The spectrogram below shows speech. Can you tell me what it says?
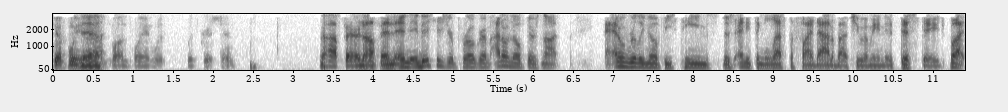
definitely yeah. fun playing with, with Christian. Ah, fair enough. And, and and this is your program. I don't know if there's not I don't really know if these teams there's anything left to find out about you. I mean, at this stage, but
